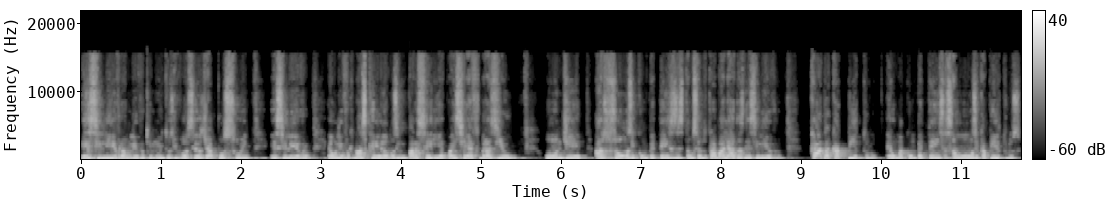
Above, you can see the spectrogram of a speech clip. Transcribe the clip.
Esse livro é um livro que muitos de vocês já possuem. Esse livro é um livro que nós criamos em parceria com a ICF Brasil, onde as 11 competências estão sendo trabalhadas nesse livro. Cada capítulo é uma competência, são 11 capítulos.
